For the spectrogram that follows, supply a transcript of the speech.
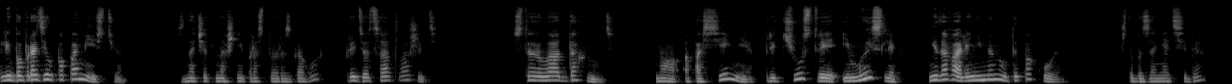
либо бродил по поместью. Значит, наш непростой разговор придется отложить. Стоило отдохнуть, но опасения, предчувствия и мысли не давали ни минуты покоя. Чтобы занять себя,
